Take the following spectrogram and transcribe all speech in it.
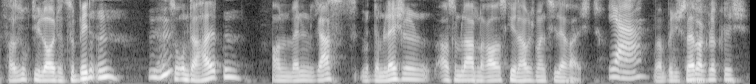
versuche die Leute zu binden, zu unterhalten. Und wenn ein Gast mit einem Lächeln aus dem Laden rausgeht, habe ich mein Ziel erreicht. Ja. Dann bin ich selber glücklich.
